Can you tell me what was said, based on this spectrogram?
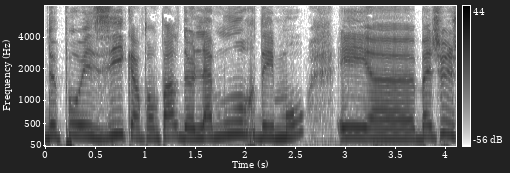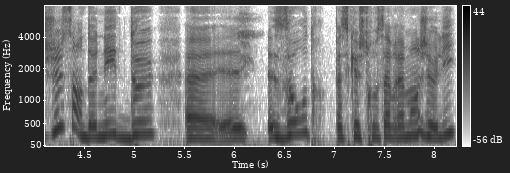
de poésie, quand on parle de l'amour des mots. Et ben, je vais juste en donner deux. Euh, autres, parce que je trouve ça vraiment joli.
